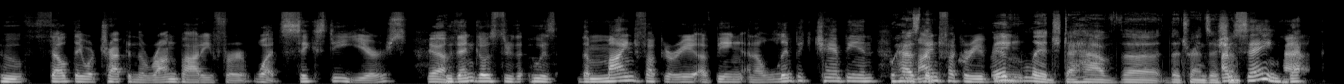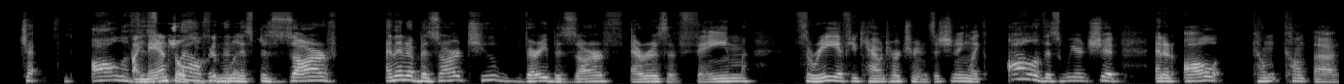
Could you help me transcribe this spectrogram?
who felt they were trapped in the wrong body for what 60 years Yeah. who then goes through the who is the mind fuckery of being an Olympic champion, Who has the mind fuckery of being privilege to have the the transition. I'm saying that all of Financial this wealth and then this bizarre, and then a bizarre two very bizarre f- eras of fame, three if you count her transitioning, like all of this weird shit, and it all com- com- uh,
